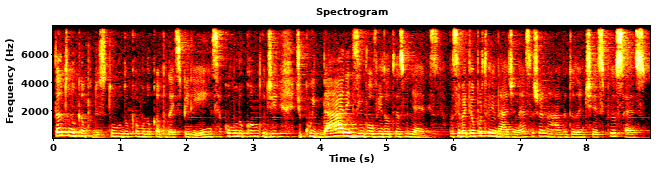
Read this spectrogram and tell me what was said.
tanto no campo do estudo, como no campo da experiência, como no campo de, de cuidar e desenvolver outras mulheres. Você vai ter oportunidade nessa jornada durante esse processo,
